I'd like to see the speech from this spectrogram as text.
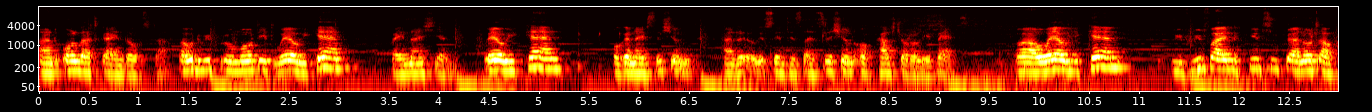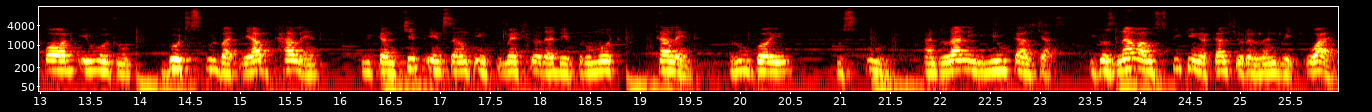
and all that kind of stuff. How do we promote it? Where we can, financially. Where we can, organization and sensitization of cultural events. Uh, where we can, if we find kids who cannot afford even to go to school but they have talent, we can chip in something to make sure that they promote talent through going to school and learning new cultures. Because now I'm speaking a cultural language. Why?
